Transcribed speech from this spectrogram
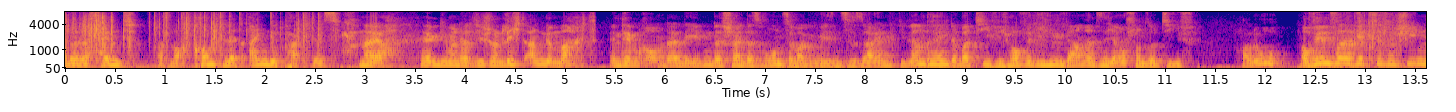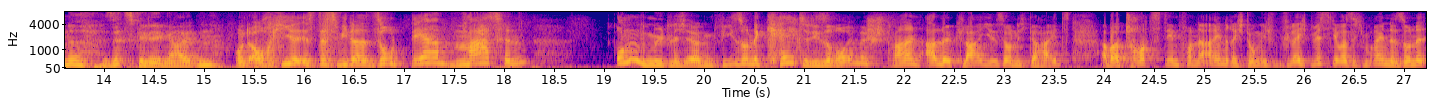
Oder das Hemd, was noch komplett eingepackt ist. Naja, irgendjemand hat hier schon Licht angemacht in dem Raum daneben. Das scheint das Wohnzimmer gewesen zu sein. Die Lampe hängt aber tief. Ich hoffe, die hing damals nicht auch schon so tief. Hallo? Auf jeden Fall gibt es hier verschiedene Sitzgelegenheiten. Und auch hier ist es wieder so dermaßen ungemütlich irgendwie, so eine Kälte. Diese Räume strahlen alle, klar, hier ist ja auch nicht geheizt, aber trotzdem von der Einrichtung, ich, vielleicht wisst ihr, was ich meine, so eine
